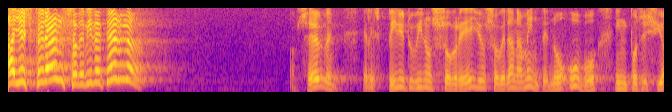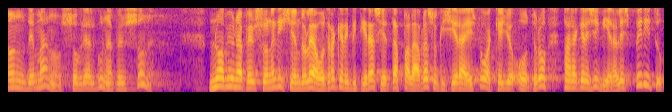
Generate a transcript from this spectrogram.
Hay esperanza de vida eterna. Observen, el Espíritu vino sobre ellos soberanamente. No hubo imposición de manos sobre alguna persona. No había una persona diciéndole a otra que repitiera ciertas palabras o quisiera esto o aquello otro para que recibiera el Espíritu.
